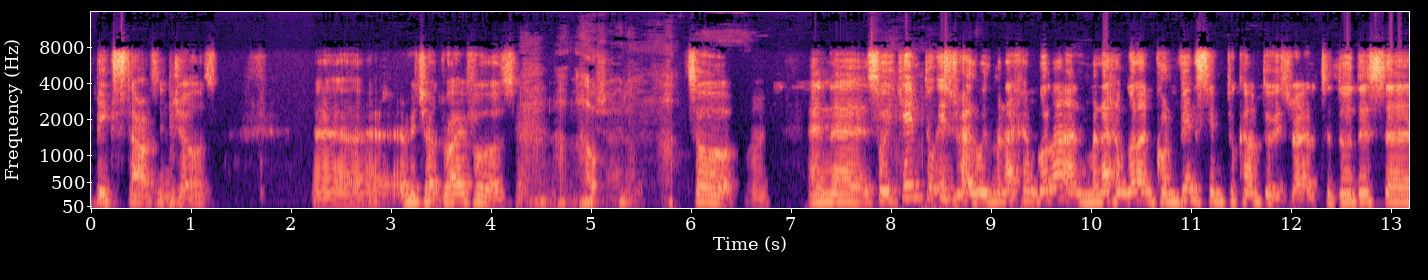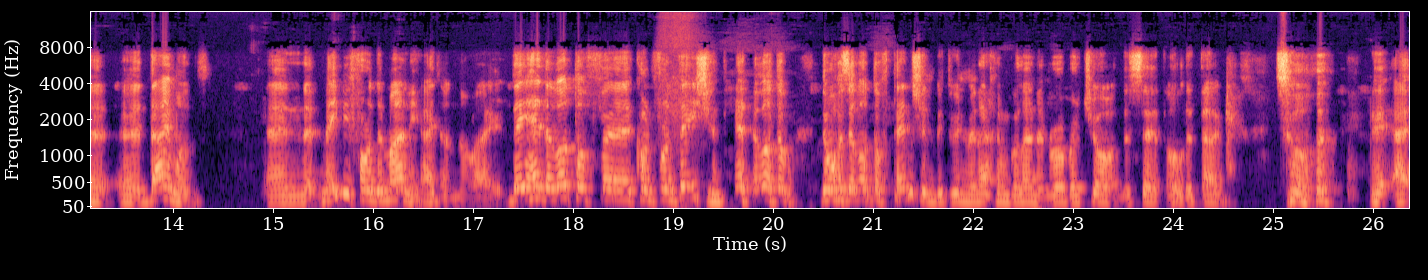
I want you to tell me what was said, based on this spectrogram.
big stars in Jaws. Uh, Richard Dreyfuss. how So, and uh, so he came to Israel with Menachem Golan. Menachem Golan convinced him to come to Israel to do this uh, uh, diamonds. And maybe for the money, I don't know. I, they had a lot of uh, confrontation. A lot of there was a lot of tension between Menachem Golan and Robert Shaw on the set all the time. So, I,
